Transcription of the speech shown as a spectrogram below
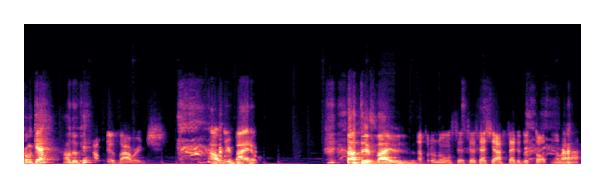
Como que é? Aldo o quê? Alderweireld. Alderweireld. Adebayo. A pronúncia, se você achar a série do Tottenham lá na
